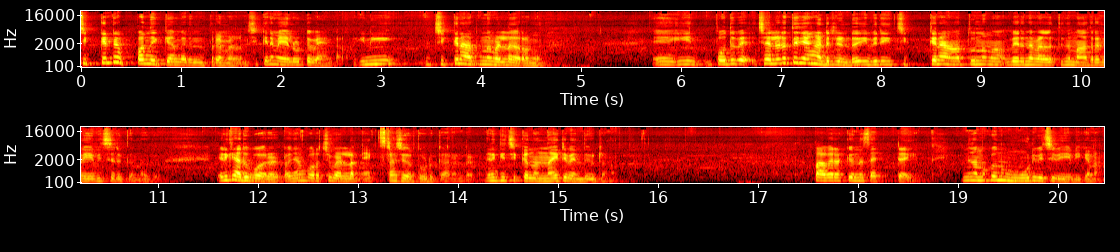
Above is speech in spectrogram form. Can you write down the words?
ചിക്കന്റെ ഒപ്പം നിൽക്കാൻ വരുന്ന ഇത്രയും വെള്ളം. ചിക്കന് മേലോട്ട് വേണ്ട. ഇനി ചിക്കനകത്തുനിന്ന് വെള്ളം ഇറങ്ങും. ഈ പൊതുവെ ചിലയിടത്ത് ഞാൻ കണ്ടിട്ടുണ്ട് ഇവർ ഈ ചിക്കനകത്തുനിന്ന് വരുന്ന വെള്ളത്തിൽ നിന്ന് മാത്രം വേവിച്ചെടുക്കുന്നത്. എനിക്ക് അതുപോലെ കേട്ടോ. ഞാൻ കുറച്ച് വെള്ളം എക്സ്ട്രാ ചേർത്ത് കൊടുക്കാറുണ്ട്. എനിക്ക് ചിക്കൻ നന്നായിട്ട് വെന്ത് കിട്ടണം. അപ്പോൾ അവരൊക്കെ ഒന്ന് സെറ്റായി ഇനി നമുക്കൊന്ന് മൂടി വെച്ച് വേവിക്കണം.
